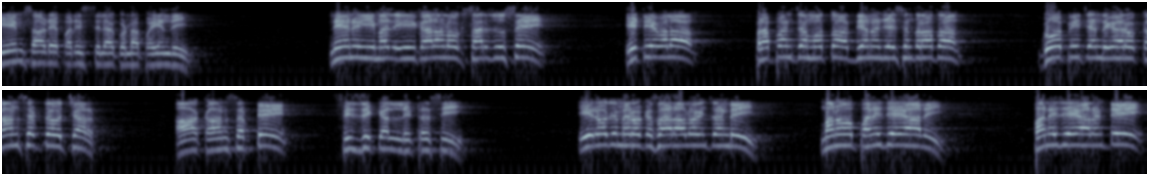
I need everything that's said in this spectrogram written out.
గేమ్స్ ఆడే పరిస్థితి లేకుండా పోయింది. నేను ఈ మధ్య ఈ కాలంలో ఒకసారి చూస్తే ఇటీవల ప్రపంచం మొత్తం అధ్యయనం చేసిన తర్వాత గోపీచంద్ గారు కాన్సెప్ట్ వచ్చారు. ఆ కాన్సెప్టే ఫిజికల్ లిటరసీ. ఈరోజు మీరు ఒకసారి ఆలోచించండి. మనం పని చేయాలి. పని చేయాలంటే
